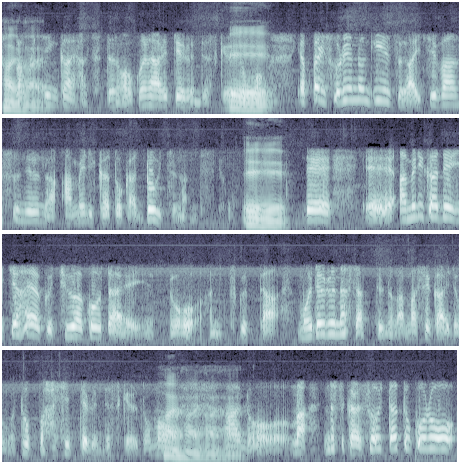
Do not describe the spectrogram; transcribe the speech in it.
ワクチン開発っていうのが行われているんですけれども、はいはい、やっぱりそれの技術が一番進んでいるのはアメリカとかドイツなんですよ。えー、で、えー、アメリカでいち早く中和抗体を作ったモデルナ社っていうのが、まあ、世界でもトップ走ってるんですけれども、ですからそういったところ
